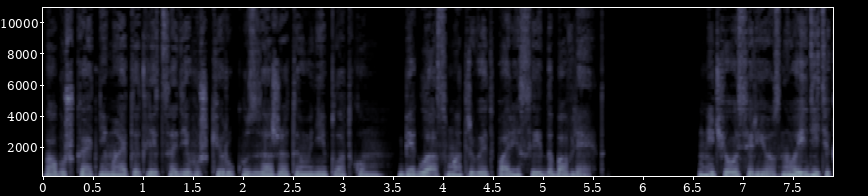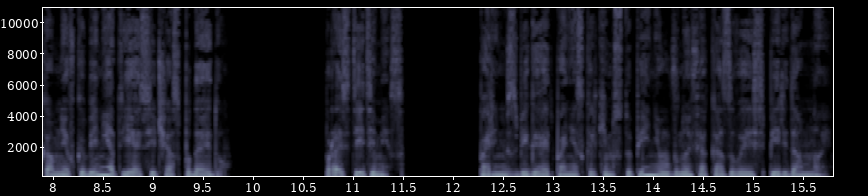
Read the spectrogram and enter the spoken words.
Бабушка отнимает от лица девушки руку с зажатым в ней платком, бегло осматривает порез и добавляет. «Ничего серьезного, идите ко мне в кабинет, я сейчас подойду». «Простите, мисс». Парень взбегает по нескольким ступеням, вновь оказываясь передо мной.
